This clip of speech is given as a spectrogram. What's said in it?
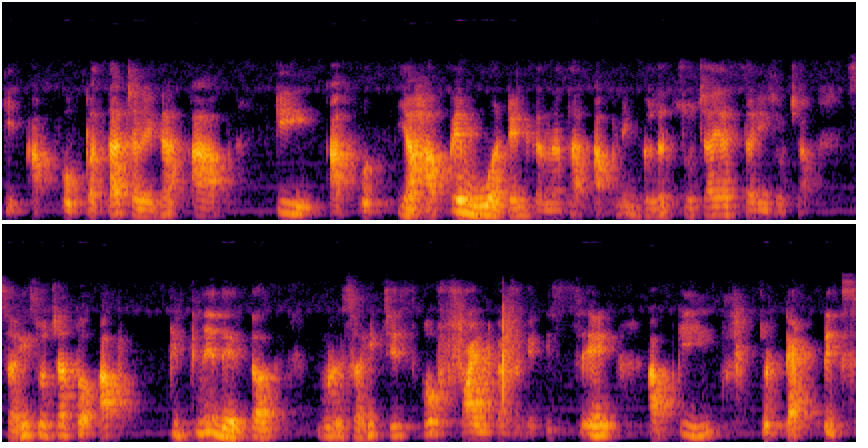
कि आपको पता चलेगा आप, कि आपको यहाँ पे मुँह अटेंड करना था, आपने गलत सोचा या सही सोचा? सही सोचा तो आप कितनी देर तक सही चीज़ को फाइंड कर सके? इससे आपकी जो टैक्टिक्स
